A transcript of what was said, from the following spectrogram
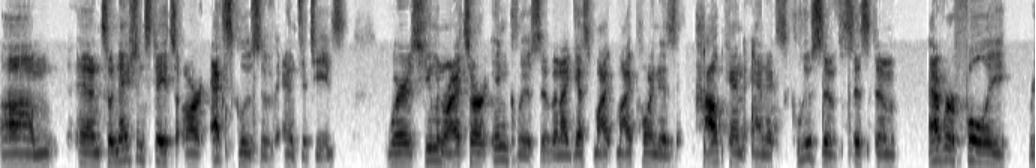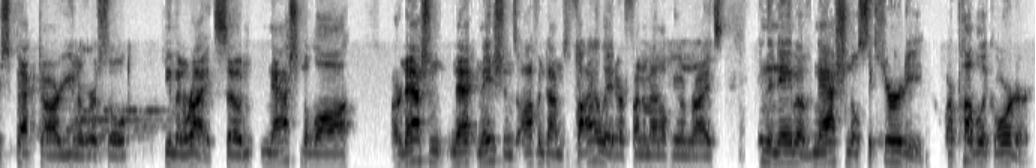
Um, and so nation states are exclusive entities, whereas human rights are inclusive. And I guess my, my point is how can an exclusive system ever fully respect our universal human rights? So national law, our nation, na- nations oftentimes violate our fundamental human rights in the name of national security or public order,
